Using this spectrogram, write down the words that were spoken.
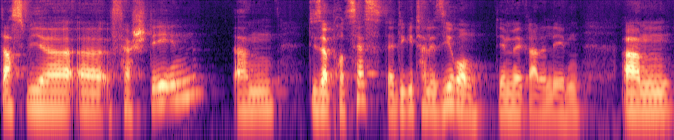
dass wir äh, verstehen, ähm, dieser Prozess der Digitalisierung, den wir gerade leben, ähm,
